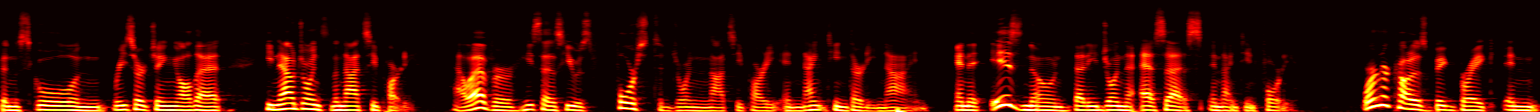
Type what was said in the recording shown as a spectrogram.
been to school and researching all that, he now joins the Nazi Party. However, he says he was forced to join the Nazi Party in 1939, and it is known that he joined the SS in 1940. Wernher caught his big break in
